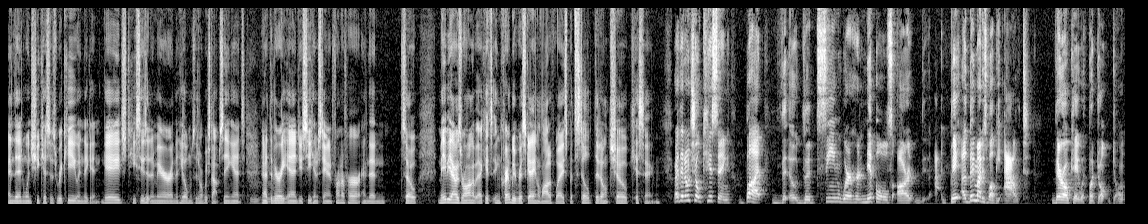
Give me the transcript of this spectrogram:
and then when she kisses Ricky when they get engaged, he sees it in a mirror, and then he opens the door. We stop seeing it, and at the very mm-hmm. end, you see him stand in front of her, and then. So maybe I was wrong. Like it's incredibly risque in a lot of ways, but still they don't show kissing. Right? They don't show kissing, but the the scene where her nipples are, they, they might as well be out. They're okay with, but don't don't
